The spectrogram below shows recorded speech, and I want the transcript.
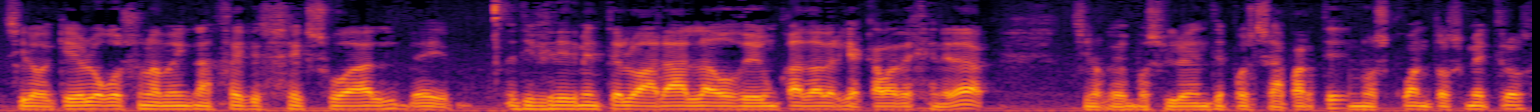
si lo que quiere luego es una venganza sexual, difícilmente lo hará al lado de un cadáver que acaba de generar sino que posiblemente pues se aparte unos cuantos metros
